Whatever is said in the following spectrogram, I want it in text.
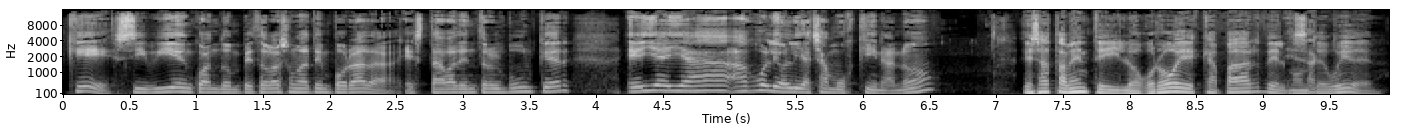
que si bien cuando empezó la segunda temporada estaba dentro del búnker, ella ya algo le olía chamusquina, ¿no? Exactamente, y logró escapar del Monte Wither.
